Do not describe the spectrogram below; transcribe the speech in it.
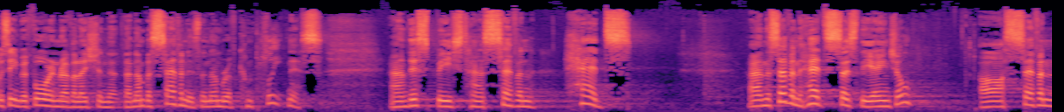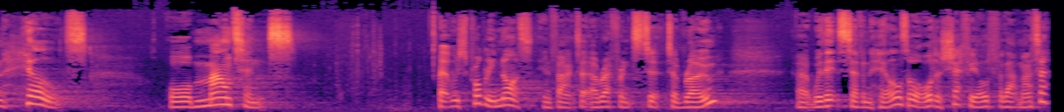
We've seen before in Revelation that the number seven is the number of completeness, and this beast has seven heads. And the seven heads, says the angel, are seven hills or mountains, uh, which is probably not, in fact, a reference to, to Rome uh, with its seven hills, or, or, to Sheffield for that matter.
